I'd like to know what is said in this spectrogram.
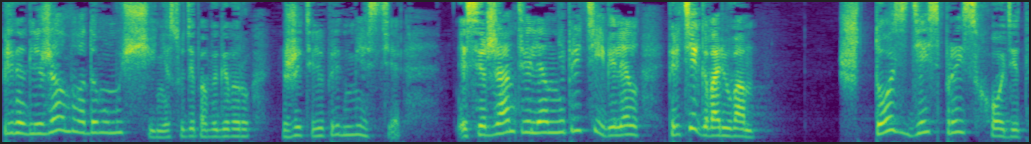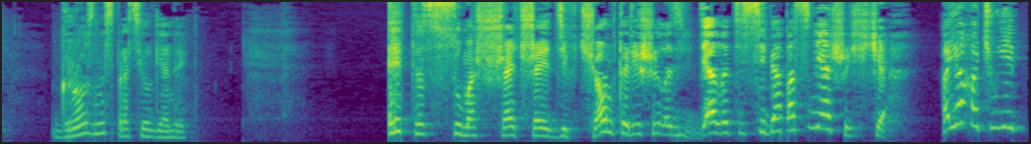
принадлежал молодому мужчине, судя по выговору, жителю предместья — Сержант велел мне прийти, велел прийти, говорю вам. Что здесь происходит? — грозно спросил Генри. «Эта сумасшедшая девчонка решила сделать из себя посмешище, а я хочу ей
